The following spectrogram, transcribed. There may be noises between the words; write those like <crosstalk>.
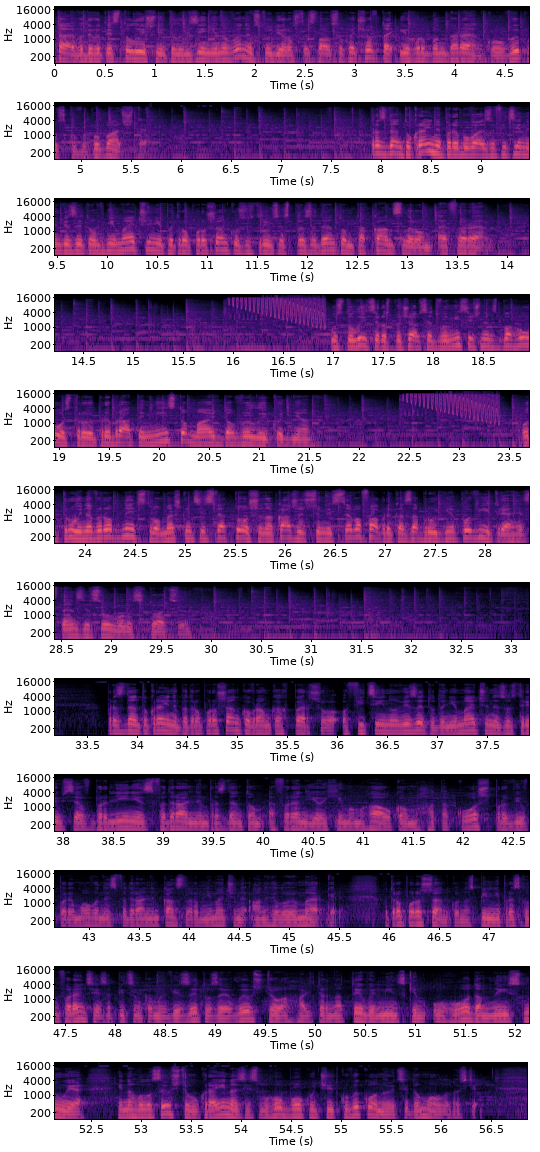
Вітаю, ви дивитесь столичні телевізійні новини в студії Ростислав Сухачов та Ігор Бондаренко. У випуску ви побачите. Президент України перебуває з офіційним візитом в Німеччині. Петро Порошенко зустрівся з президентом та канцлером ФРН. У столиці розпочався двомісячник з благоустрою. Прибрати місто мають до Великодня. Отруйне виробництво. Мешканці Святошина кажуть, що місцева фабрика забруднює повітря. Гестен з'ясовували ситуацію. Президент України Петро Порошенко в рамках першого офіційного візиту до Німеччини зустрівся в Берліні з федеральним президентом ФРН Йохімом Гауком, а також провів перемовини з федеральним канцлером Німеччини Ангелою Меркель. Петро Порошенко на спільній прес-конференції за підсумками візиту заявив, що альтернативи мінським угодам не існує, і наголосив, що Україна зі свого боку чітко виконує ці домовленості.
